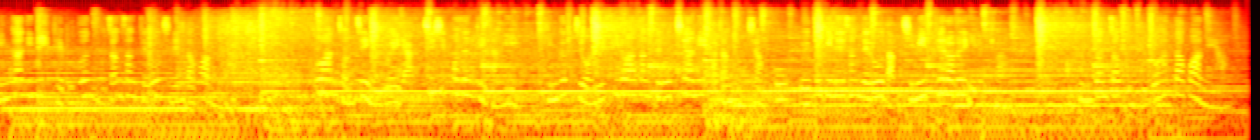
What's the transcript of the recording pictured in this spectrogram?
민간인이 대부분 무장 상태로 지낸다고 합니다. 또한 전체 인구의 약 70% 이상이 긴급 지원이 필요한 상태로 치안이 가장 좋지 않고 외국인을 상대로 납치 및 테러를 일으켜 금전적 의무도 한다고 하네요.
